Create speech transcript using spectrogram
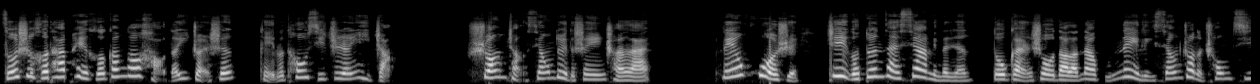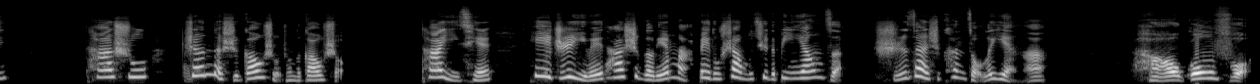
则是和他配合刚刚好的，一转身给了偷袭之人一掌。双掌相对的声音传来，连祸水。这个蹲在下面的人都感受到了那股内力相撞的冲击。他叔真的是高手中的高手。他以前一直以为他是个连马背都上不去的病秧子，实在是看走了眼啊！好功夫！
